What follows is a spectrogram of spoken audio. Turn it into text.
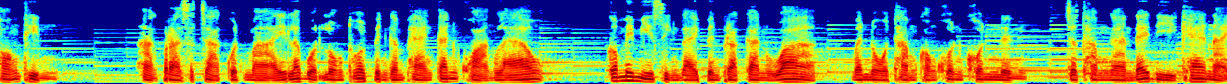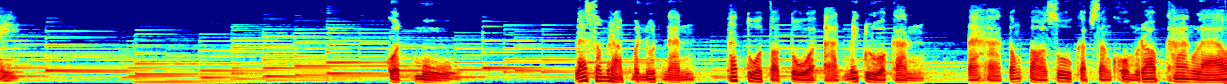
ท้องถิ่น หากปราศจากกฎหมายและบทลงโทษเป็นกำแพงกั้นขวางแล้ว ก็ไม่มีสิ่งใดเป็นประกันว่า มโนธรรมของคนคนหนึ่ง จะทำงานได้ดีแค่ไหน กฎหมู่ และสำหรับมนุษย์นั้น ถ้าตัวต่อตัวอาจไม่กลัวกัน แต่หากต้องต่อสู้กับสังคมรอบข้างแล้ว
